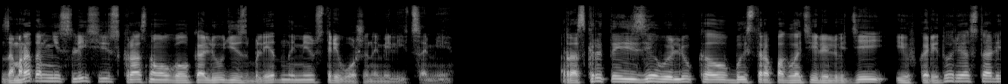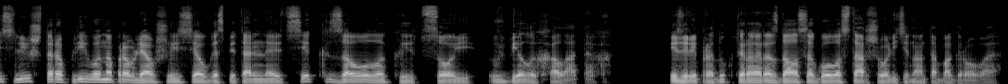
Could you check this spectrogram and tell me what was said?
За Маратом неслись из красного уголка люди с бледными, встревоженными лицами. Раскрытые зевы люков быстро поглотили людей, и в коридоре остались лишь торопливо направлявшиеся в госпитальный отсек зоолог и Цой в белых халатах. Из репродуктора раздался голос старшего лейтенанта Багрова.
